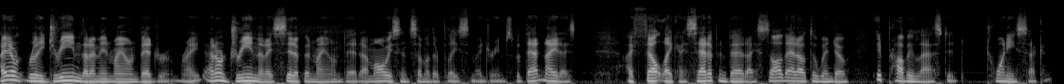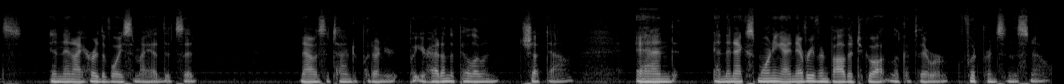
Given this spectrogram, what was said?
I don't really dream that I'm in my own bedroom, right? I don't dream that I sit up in my own bed. I'm always in some other place in my dreams. But that night I I felt like I sat up in bed, I saw that out the window. It probably lasted 20 seconds. And then I heard the voice in my head that said, now is the time to put on your put your head on the pillow and shut down. And and the next morning I never even bothered to go out and look if there were footprints in the snow.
